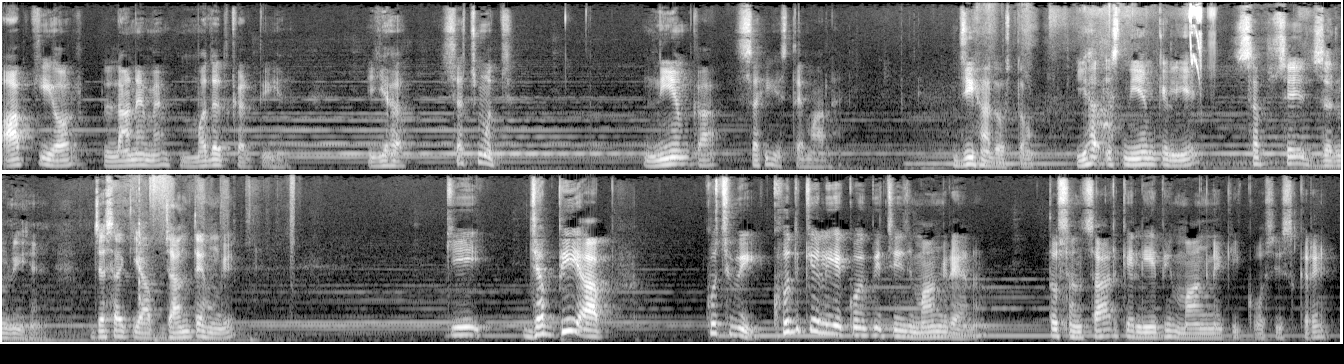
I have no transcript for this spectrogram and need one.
आपकी ओर लाने में मदद करती है। यह सचमुच नियम का सही इस्तेमाल है। जी हाँ दोस्तों, यह इस नियम के लिए सबसे ज़रूरी है। जैसा कि आप जानते होंगे कि जब भी आप कुछ भी, खुद के लिए कोई भी चीज़ मांग रहे हैं ना तो संसार के लिए भी मांगने की कोशिश करें।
